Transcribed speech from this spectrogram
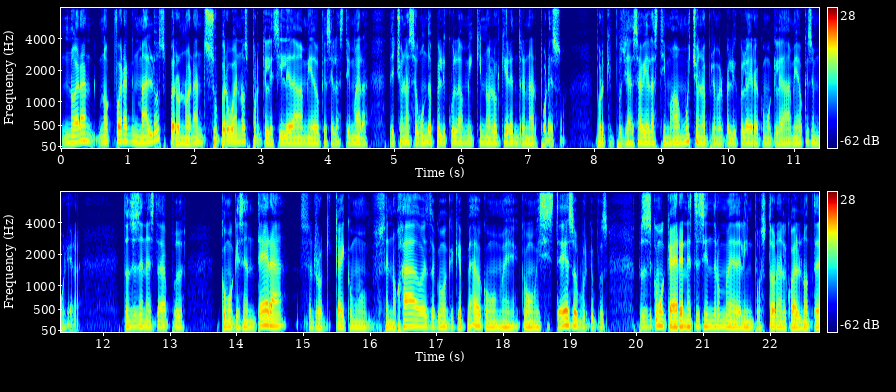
no eran, no fueran malos, pero no eran súper buenos porque le sí le daba miedo que se lastimara. De hecho, en la segunda película Mickey no lo quiere entrenar por eso. Porque pues ya se había lastimado mucho en la primera película y era como que le daba miedo que se muriera. Entonces en esta, pues, como que se entera, Rocky cae como pues, enojado, está como que qué pedo, ¿Cómo me, cómo me hiciste eso, porque pues, pues es como caer en este síndrome del impostor en el cual no te,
